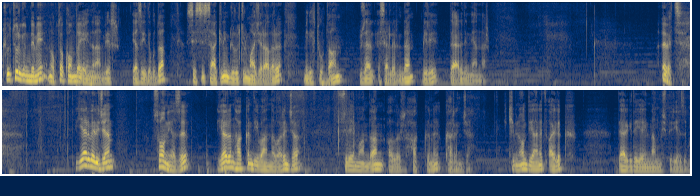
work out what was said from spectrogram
Kültürgündemi.com'da yayınlanan bir yazıydı bu da. Sessiz Sakin'in gürültülü maceraları Melih Tuğta'nın güzel eserlerinden biri değerli dinleyenler. Evet. Yer vereceğim son yazı yarın Hakkın Divanı'na varınca Süleyman'dan alır hakkını karınca. 2010 Diyanet Aylık dergide yayınlanmış bir yazı bu.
